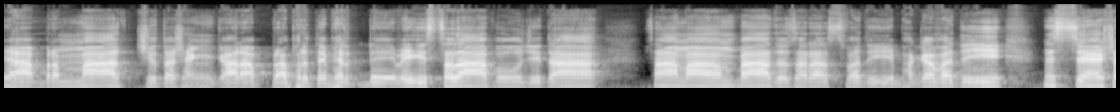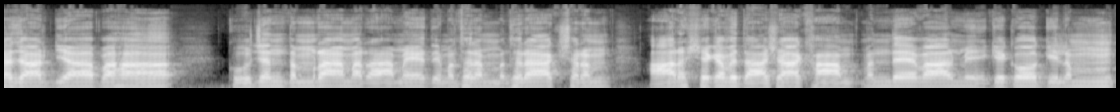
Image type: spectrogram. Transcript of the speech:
యా బ్రహ్మాచ్యుత శంకర పూజితా. सा మాం పాదు సరస్వతీ భగవతి నిశ్శేషజాడ్యాపహ. కూజంతం రామ రామేతి మధురం మధురాక్షరం ఆరుష్య కవితాశాఖాం వందే వాల్మీకి కోకిలం. వాల్మీకికోకిలం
